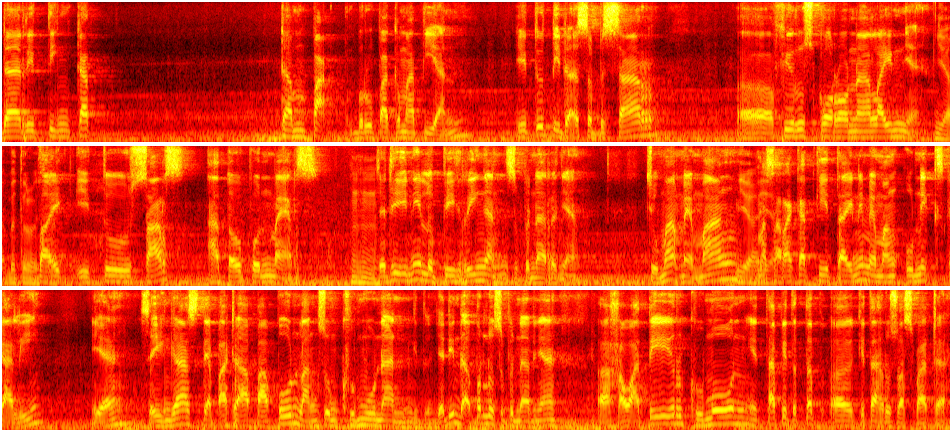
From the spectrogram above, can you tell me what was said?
dari tingkat dampak berupa kematian itu tidak sebesar uh, virus corona lainnya. Ya betul baik itu SARS ataupun MERS. Hmm. jadi ini lebih ringan sebenarnya Cuma memang ya, masyarakat ya. kita ini memang unik sekali ya sehingga setiap ada apa pun langsung gumunan gitu. Jadi tidak perlu sebenarnya uh, khawatir gumun ya, tapi tetap uh, kita harus waspada.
